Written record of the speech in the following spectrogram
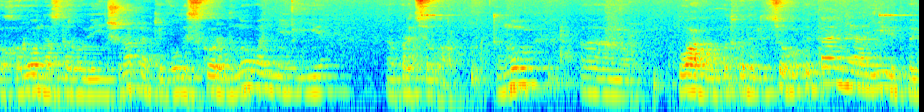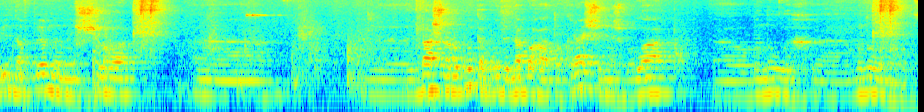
охорона здоров'я і інші напрямки були скоординовані і е, працювали. Тому е, планово підходить до цього питання і відповідно впевнений, що е, наша робота буде набагато краще, ніж була в минулому році.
